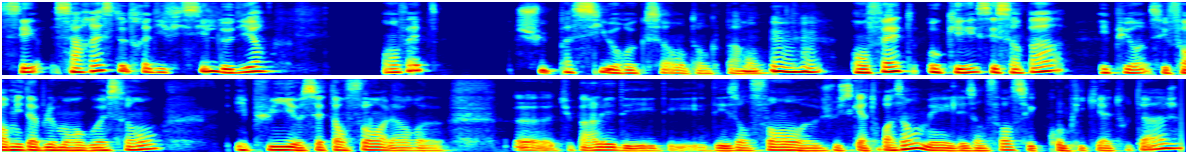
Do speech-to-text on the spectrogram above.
C'est ça reste très difficile de dire en fait, je suis pas si heureux que ça en tant que parent. Mm -hmm. En fait, OK, c'est sympa et puis c'est formidablement angoissant et puis euh, cet enfant alors euh, Euh, tu parlais des, des, des enfants euh, jusqu'à 3 ans, mais les enfants, c'est compliqué à tout âge.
